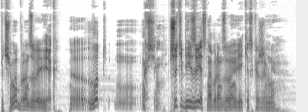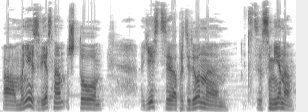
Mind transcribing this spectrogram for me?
Почему бронзовый век? Э, вот, Максим, что тебе известно о бронзовом веке, скажи мне? А, мне известно, что есть определенная смена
